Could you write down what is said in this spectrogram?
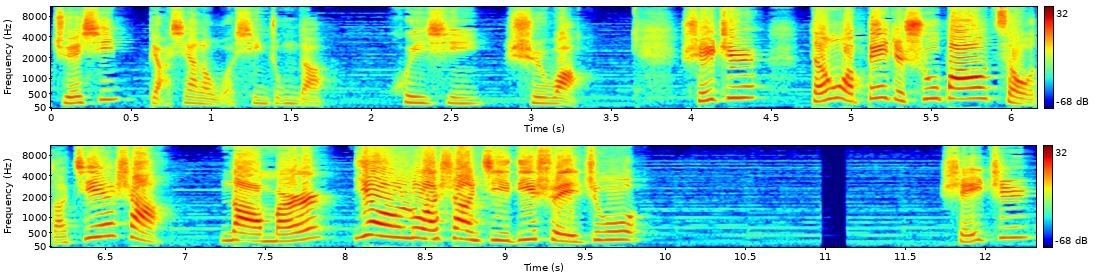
决心表现了我心中的灰心失望，谁知等我背着书包走到街上，脑门儿又落上几滴水珠。谁知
